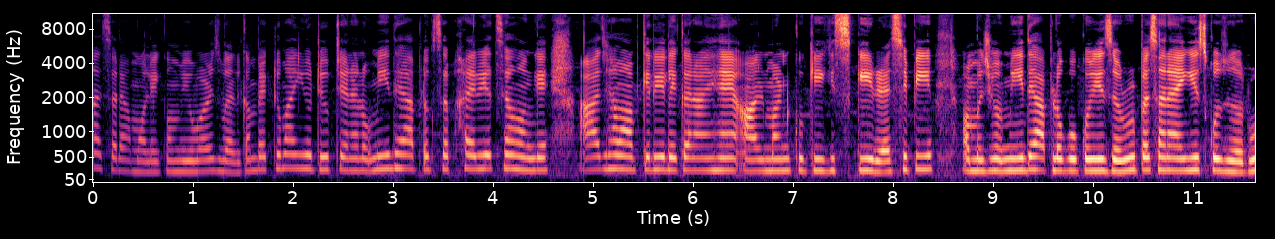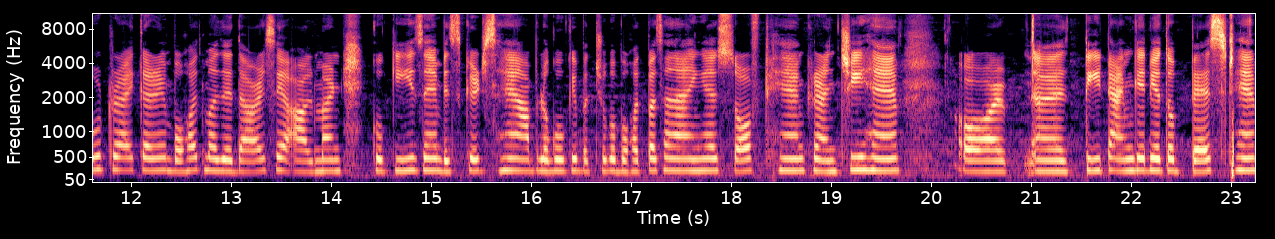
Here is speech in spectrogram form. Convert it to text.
अल्लाम viewers, welcome back to my YouTube channel. उम्मीद है आप लोग सब खैरियत से होंगे। आज हम आपके लिए लेकर आए हैं आलमंड कुकीज़ की रेसिपी और मुझे उम्मीद है आप लोगों को ये ज़रूर पसंद आएगी। इसको ज़रूर ट्राई करें। बहुत मज़ेदार से आलमंड कुकीज़ हैं, बिस्किट्स हैं। आप लोगों के बच्चों को बहुत पसंद आएँगे। सॉफ्ट हैं, क्रंची हैं और टी टाइम के लिए तो बेस्ट हैं।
